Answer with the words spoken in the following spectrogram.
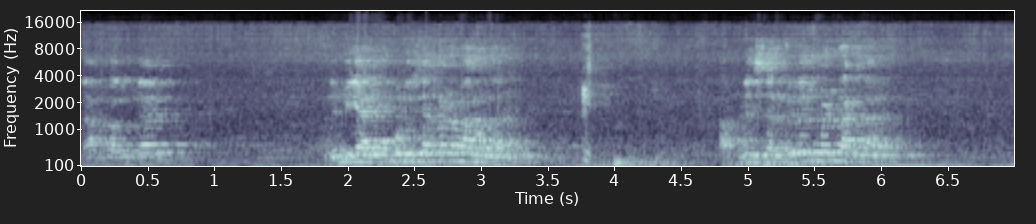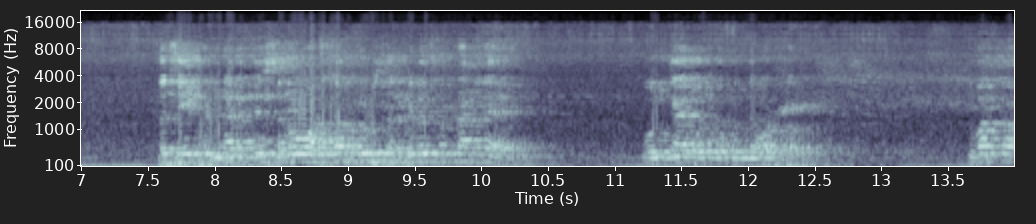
ना पंकज. आणि मी यादी पोलिसांकडे मागवणार आपले सर्व्हिलन्स पण टाकणार तसे भंडाऱ्याचे सर्व व्हॉट्सअप ग्रुप सर्व्हिलन्स पण टाकले आहे कोण काय बोलतो कोणत्या व्हॉट्सअप तुम्हाला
